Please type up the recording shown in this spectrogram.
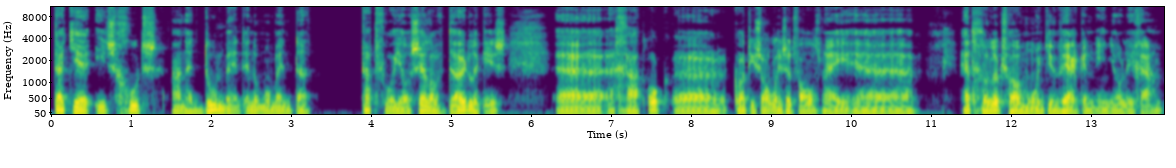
dat je iets goeds aan het doen bent. En op het moment dat dat voor jouzelf duidelijk is, eh, gaat ook, eh, cortisol is het volgens mij, eh, het gelukshormoontje werken in jouw lichaam.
